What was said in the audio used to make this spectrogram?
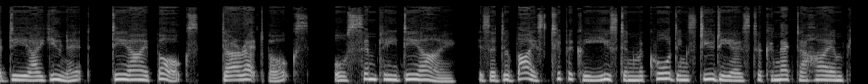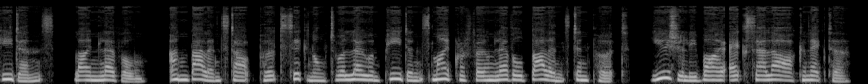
A DI unit, DI box, direct box, or simply DI, is a device typically used in recording studios to connect a high-impedance, line-level, unbalanced output signal to a low-impedance microphone-level balanced input, usually via XLR connector.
